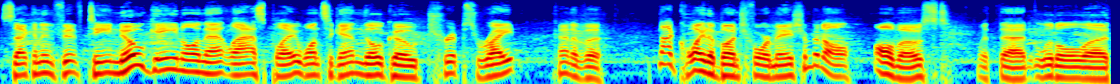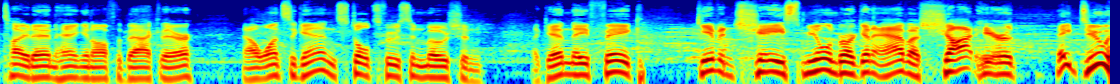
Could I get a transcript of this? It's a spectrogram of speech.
Second and 15. No gain on that last play. Once again, they'll go trips right. Kind of a, not quite a bunch formation, but all, almost with that little uh, tight end hanging off the back there. Now, once again, Stoltzfus in motion. Again, they fake. Giving chase. Muhlenberg going to have a shot here. They do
